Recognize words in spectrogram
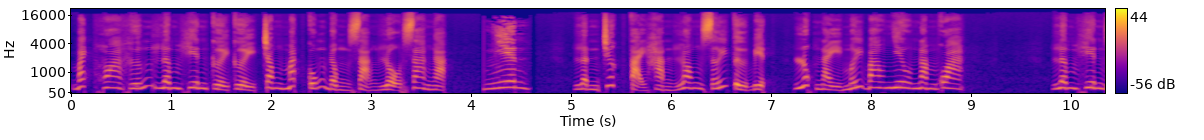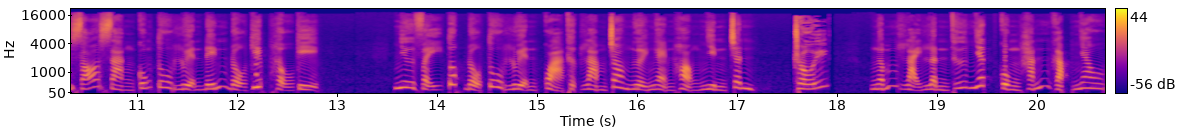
Bách hoa hướng Lâm Hiên cười cười, trong mắt cũng đồng dạng lộ ra ngạc. Nhiên. Lần trước tại Hàn Long giới từ biệt. Lúc này mới bao nhiêu năm qua. Lâm Hiên rõ ràng cũng tu luyện đến độ kiếp hậu kỳ. Như vậy tốc độ tu luyện quả thực làm cho người nghẹn họng nhìn chân. Trối. Ngấm lại lần thứ nhất cùng hắn gặp nhau,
